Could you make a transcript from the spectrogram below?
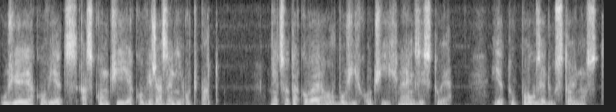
užije jako věc a skončí jako vyřazený odpad. Něco takového v božích očích neexistuje. Je tu pouze důstojnost.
